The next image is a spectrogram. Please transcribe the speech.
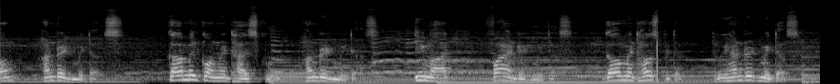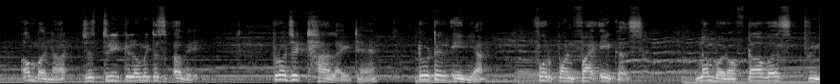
Pump 100 meters. Carmel Convent High School 100 meters. DMart 500 meters. Government Hospital 300 meters. Ambernath just 3 kilometers away. Project highlight है total area 4.5 acres. Number of towers 3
